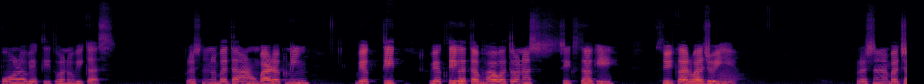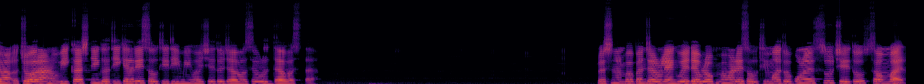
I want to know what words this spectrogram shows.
પૂર્ણ વ્યક્તિત્વનો વિકાસ. પ્રશ્ન નંબર ત્રાણું બાળકની વ્યક્તિ, વ્યક્તિગત તફાવતોના શિક્ષકે સ્વીકારવા જોઈએ. પ્રશ્ન નંબર ચોરાણું. વિકાસની ગતિ ક્યારે સૌથી ધીમી હોય છે તો જવાબ આવશે વૃદ્ધાવસ્થા. પ્રશ્ન નંબર પંચાણું. લેંગ્વેજ ડેવલપમેન્ટ માટે સૌથી મહત્વપૂર્ણ શું છે તો સંવાદ.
